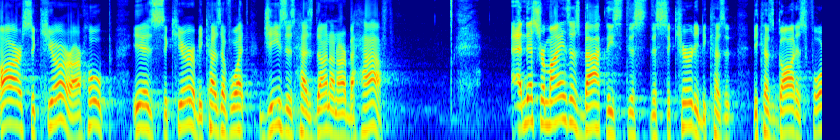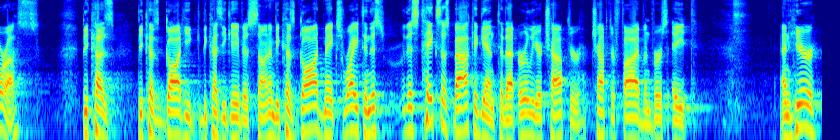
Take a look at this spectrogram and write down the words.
are secure. Our hope is secure because of what Jesus has done on our behalf. And this reminds us back these, this, this security because, it, because God is for us, because, because God he, because he gave his son, and because God makes right. And this, this takes us back again to that earlier chapter, chapter 5 and verse 8. And here,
